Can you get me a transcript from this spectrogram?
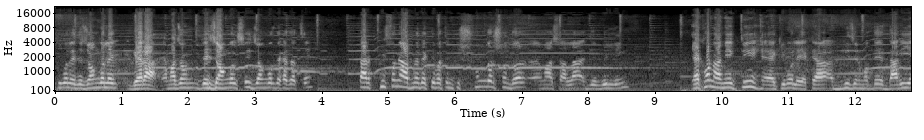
কি বলে, যে জঙ্গলে ঘেরা, অ্যামাজন যে জঙ্গল, সেই জঙ্গল দেখা যাচ্ছে। তার পিছনে আপনি দেখতে পাচ্ছেন কি সুন্দর সুন্দর মাশাআল্লাহ, যে বিল্ডিং। এখন আমি একটি কি বলে, একটা ব্রিজের মধ্যে দাঁড়িয়ে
